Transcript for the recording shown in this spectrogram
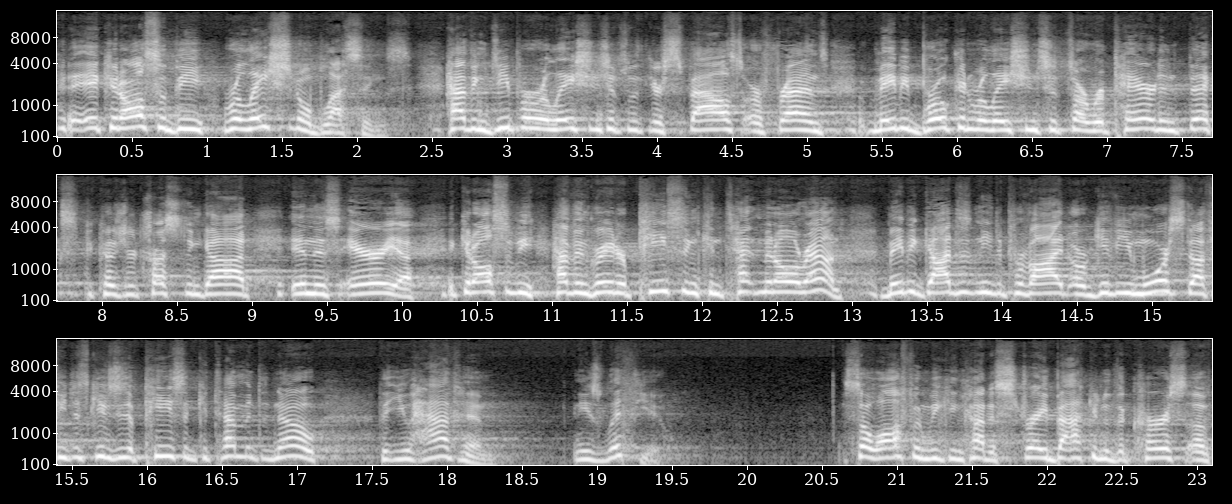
It can also be relational blessings. Having deeper relationships with your spouse or friends. Maybe broken relationships are repaired and fixed because you're trusting God in this area. It could also be having greater peace and contentment all around. Maybe God doesn't need to provide or give you more stuff, He just gives you the peace and contentment to know that you have Him and He's with you. So often we can kind of stray back into the curse of,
